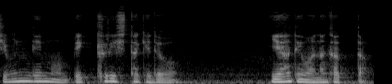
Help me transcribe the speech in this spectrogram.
自分でもびっくりしたけど嫌ではなかった。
